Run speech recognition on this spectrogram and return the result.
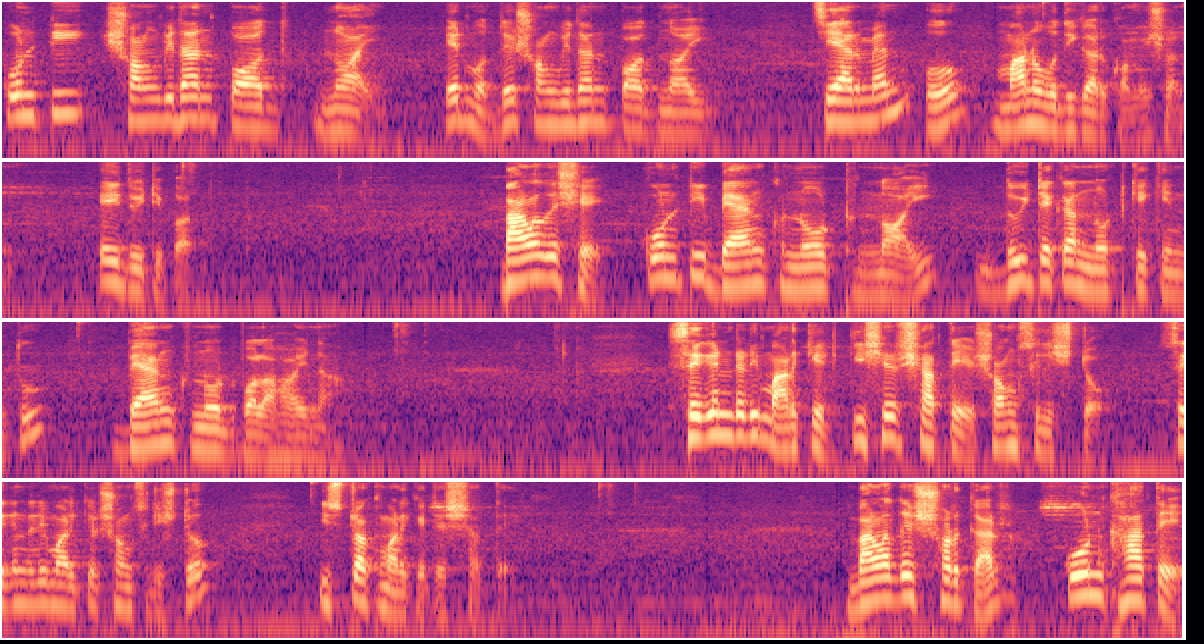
কোনটি সংবিধান পদ নয়? এর মধ্যে সংবিধান পদ নয়, চেয়ারম্যান ও মানবাধিকার কমিশন। এই দুইটি পদ। বাংলাদেশে কোনটি ব্যাংক নোট নয়, দুই টাকার নোটকে কিন্তু ব্যাংক নোট বলা হয় না। সেকেন্ডারি মার্কেট কিসের সাথে সংশ্লিষ্ট? সেকেন্ডারি মার্কেট সংশ্লিষ্ট স্টক মার্কেটের সাথে। বাংলাদেশ সরকার কোন খাতে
